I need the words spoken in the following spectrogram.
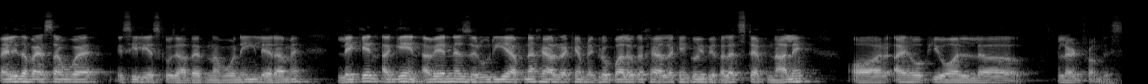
पहली दफ़ा ऐसा हुआ है, इसीलिए इसको ज़्यादा इतना वो नहीं ले रहा मैं। लेकिन अगेन अवेयरनेस ज़रूरी है, अपना ख्याल रखें, अपने ग्रुप वालों का ख्याल रखें, कोई भी गलत स्टेप ना लें। और I hope you all learn from this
